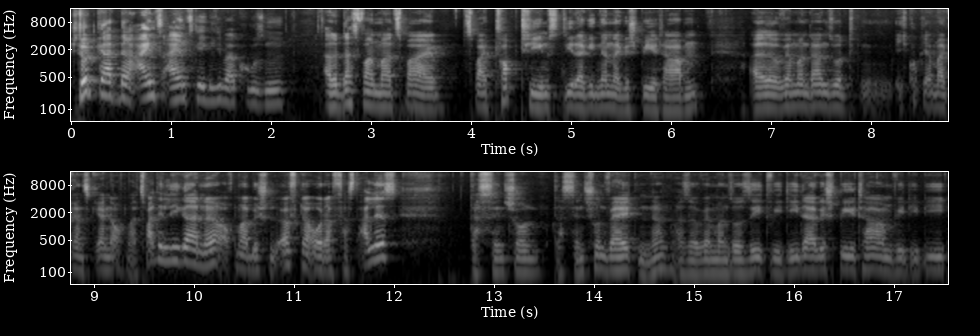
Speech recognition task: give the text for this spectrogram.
Stuttgart eine 1-1 gegen Leverkusen. Also das waren mal zwei, zwei Top-Teams, die da gegeneinander gespielt haben. Also wenn man dann so, ich gucke ja mal ganz gerne auch mal zweite Liga, ne? auch mal ein bisschen öfter oder fast alles das sind schon, das sind schon Welten. Ne? Also wenn man so sieht, wie die da gespielt haben, wie die die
